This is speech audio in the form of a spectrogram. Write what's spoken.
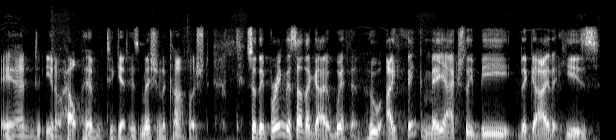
and you know help him to get his mission accomplished. So they bring this other guy with him, who I think may actually be the guy that he's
